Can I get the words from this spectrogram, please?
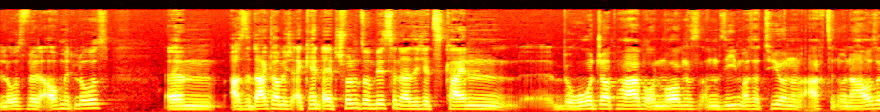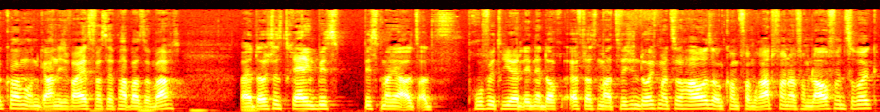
los will, auch mit los. Ähm, also da glaube ich, erkennt er jetzt schon so ein bisschen, dass ich jetzt keinen äh, Bürojob habe und morgens um sieben aus der Tür und um 18 Uhr nach Hause komme und gar nicht weiß, was der Papa so macht. Weil durch das Training bis, bis man ja als, als Profi-Triathlet ja doch öfters mal zwischendurch mal zu Hause und kommt vom Radfahren oder vom Laufen zurück.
